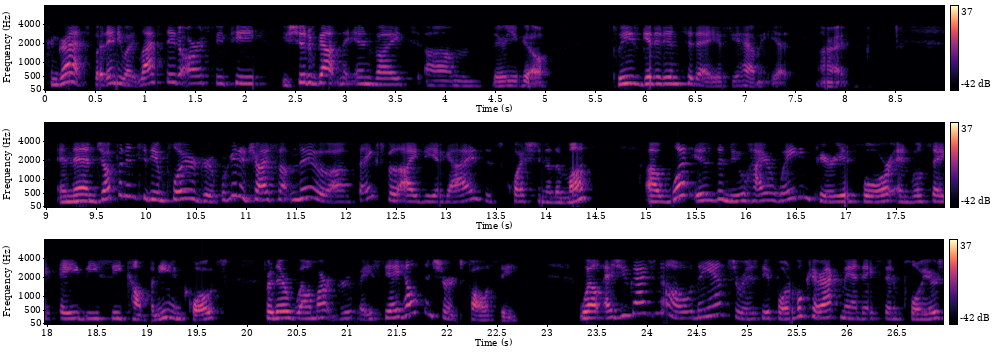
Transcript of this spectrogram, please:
congrats. But anyway, last day to RSVP. You should have gotten the invite. Um, there you go. Please get it in today if you haven't yet. All right. And then jumping into the employer group, we're going to try something new. Um, thanks for the idea, guys. It's question of the month. Uh, what is the new higher waiting period for, and we'll say ABC company in quotes, for their Wellmark Group ACA health insurance policy? Well, as you guys know, the answer is the Affordable Care Act mandates that employers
